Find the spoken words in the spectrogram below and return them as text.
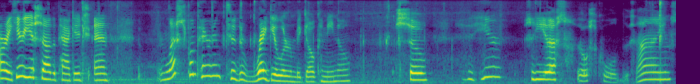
Alright, here he is out of the package, and let's compare him to the regular Miguel Camino. So, here he has those cool designs.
